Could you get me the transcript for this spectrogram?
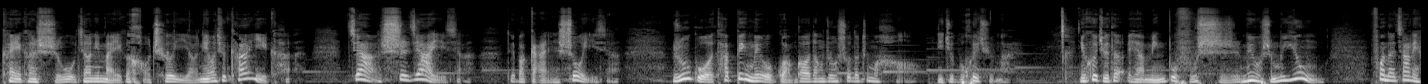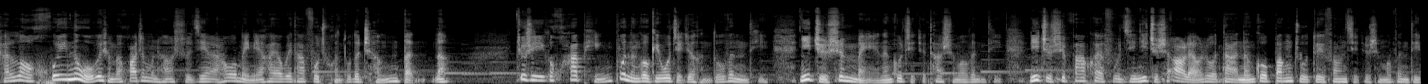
看一看实物，像你买一个好车一样，你要去看一看，驾试驾一下，对吧？感受一下。如果它并没有广告当中说的这么好，你就不会去买。你会觉得，哎呀，名不符实，没有什么用，放在家里还落灰，那我为什么要花这么长时间？然后我每年还要为它付出很多的成本呢？就是一个花瓶，不能够给我解决很多问题。你只是美，能够解决他什么问题？你只是八块腹肌，你只是二两肉大，能够帮助对方解决什么问题，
